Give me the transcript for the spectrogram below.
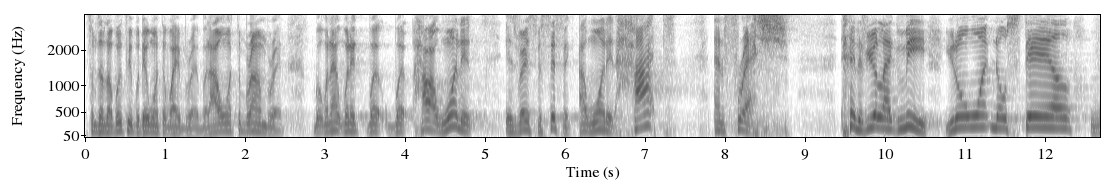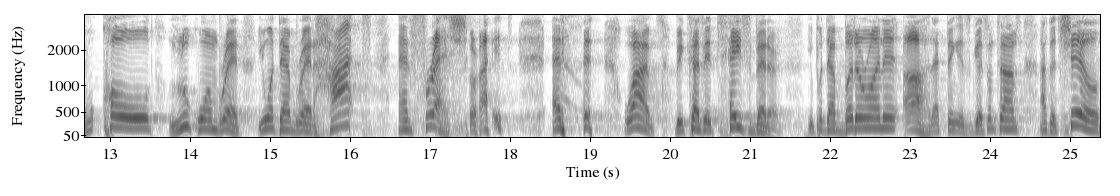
Sometimes I'm with people, they want the white bread, but I want the brown bread. But when I when it but but how I want it is very specific. I want it hot and fresh. And if you're like me, you don't want no stale, cold, lukewarm bread. You want that bread hot and fresh, right? And why? Because it tastes better. You put that butter on it, ah, that thing is good. Sometimes I have to chill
